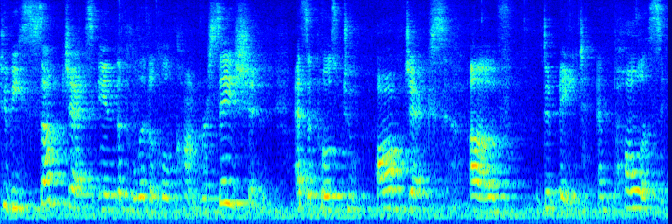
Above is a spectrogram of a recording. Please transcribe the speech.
to be subjects in the political conversation as opposed to objects of debate and policy,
